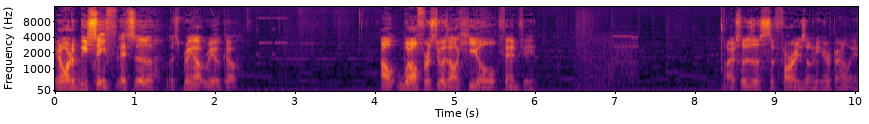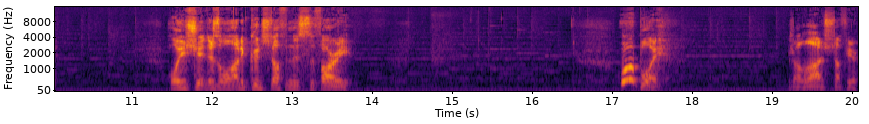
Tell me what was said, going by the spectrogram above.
In order to be safe, let's uh let's bring out Ryoko. I'll what I'll first do is I'll heal Phanpy. Alright, so there's a safari zone here apparently. Holy shit, there's a lot of good stuff in this safari. Oh boy. There's a lot of stuff here.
